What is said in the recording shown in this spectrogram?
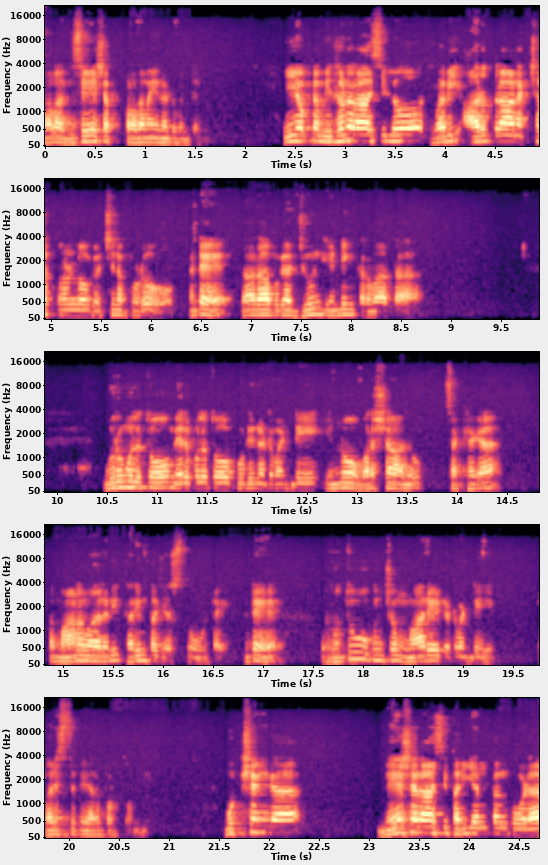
చాలా విశేషప్రదమైనటువంటిది. ఈ యొక్క మిథున రాశిలో రవి ఆరుద్ర నక్షత్రంలోకి వచ్చినప్పుడు అంటే దాదాపుగా జూన్ ఎండింగ్ తర్వాత ఉరుములతో మెరుపులతో కూడినటువంటి ఎన్నో వర్షాలు చక్కగా మానవాళిని తరింపజేస్తూ ఉంటాయి. అంటే ఋతువు కొంచెం మారేటటువంటి పరిస్థితి ఏర్పడుతుంది. ముఖ్యంగా మేషరాశి పర్యంతం కూడా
